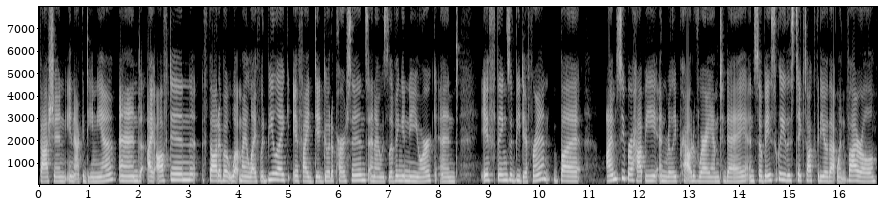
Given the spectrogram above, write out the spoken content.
fashion in academia. And I often thought about what my life would be like if I did go to Parsons and I was living in New York and if things would be different. But I'm super happy and really proud of where I am today. And so basically, this TikTok video that went viral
